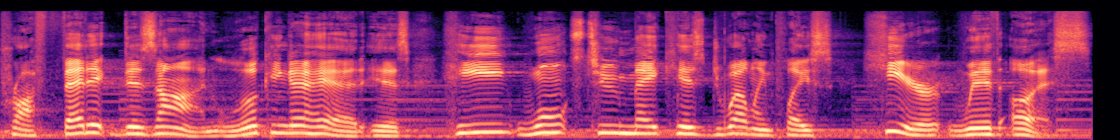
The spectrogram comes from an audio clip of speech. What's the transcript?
prophetic design looking ahead is He wants to make His dwelling place here with us.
